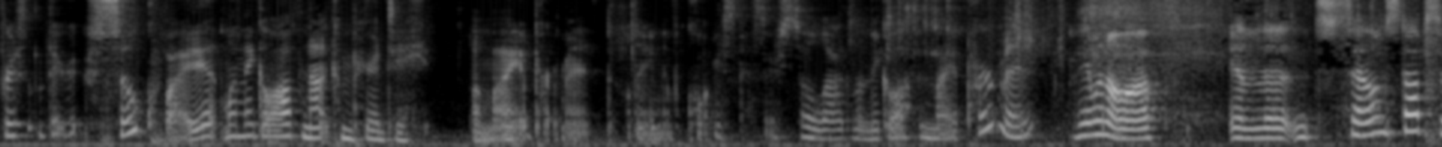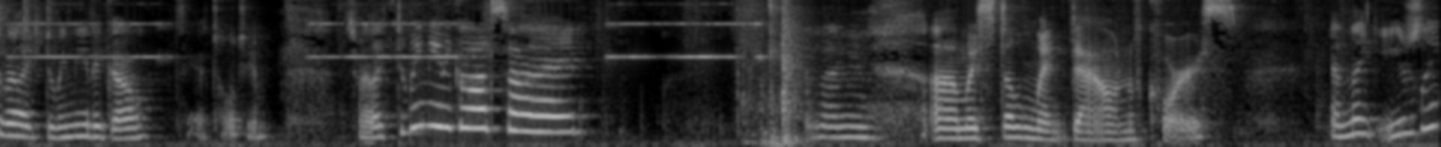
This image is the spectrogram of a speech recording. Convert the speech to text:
first they're so quiet when they go off not compared to my apartment building of course because they're so loud when they go off in my apartment. They went off and the sound stops so we're like do we need to go? See i told you. So we're like do we need to go outside? And then um, we still went down of course. And like usually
